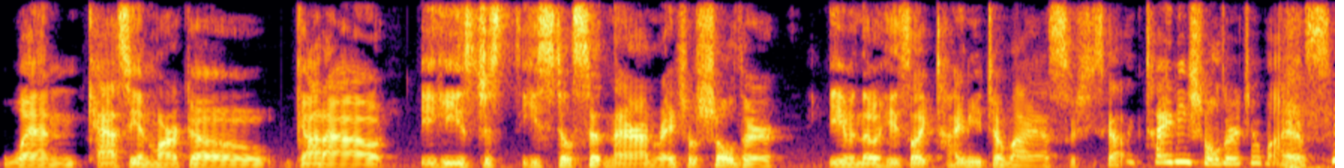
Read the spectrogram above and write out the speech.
when Cassie and Marco got out, he's just, he's still sitting there on Rachel's shoulder, even though he's like tiny Tobias. So she's got like tiny shoulder Tobias.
